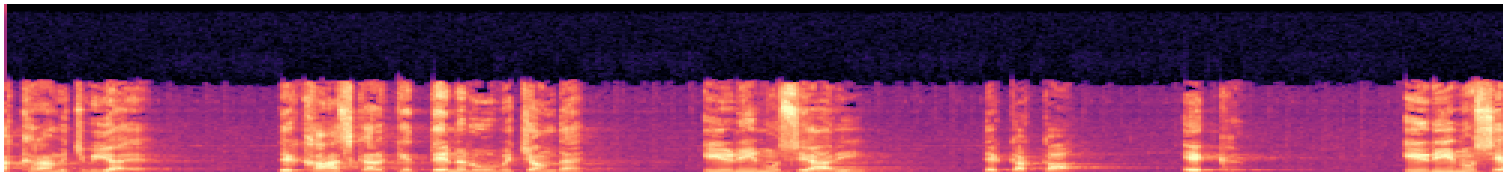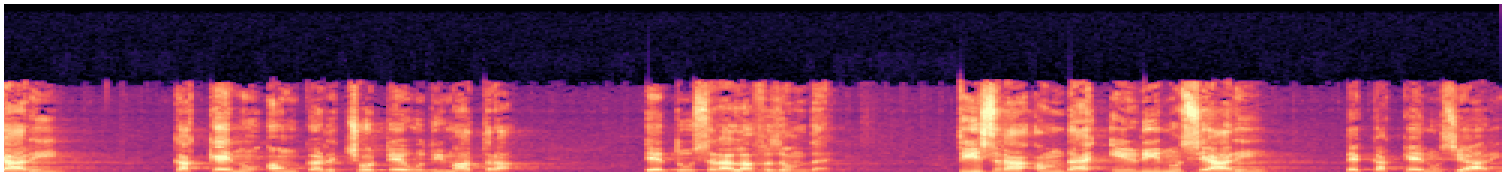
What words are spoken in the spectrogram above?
ਅੱਖਰਾਂ ਵਿੱਚ ਵੀ ਆਇਆ ਤੇ ਖਾਸ ਕਰਕੇ ਤਿੰਨ ਰੂਪ ਵਿੱਚ ਆਉਂਦਾ ਈੜੀ ਨੂੰ ਸਿਹਾਰੀ ਤੇ ਕੱਕਾ, ਇੱਕ। ਈੜੀ ਨੂੰ ਸਿਹਾਰੀ, ਕੱਕੇ ਨੂੰ ਔਂਕੜ, ਛੋਟੇ ਊ ਦੀ ਮਾਤਰਾ। ਇਹ ਦੂਸਰਾ ਲਫ਼ਜ਼ ਆਉਂਦਾ ਹੈ। ਤੀਸਰਾ ਆਉਂਦਾ ਹੈ ਈੜੀ ਨੂੰ ਸਿਹਾਰੀ ਤੇ ਕੱਕੇ ਨੂੰ ਸਿਹਾਰੀ।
